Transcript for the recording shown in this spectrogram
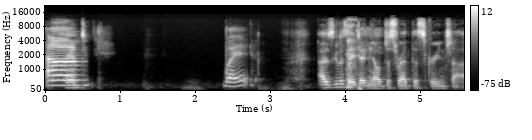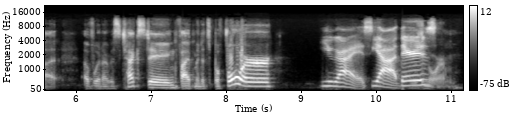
Um, what? I was gonna say Danielle just read the screenshot of when I was texting five minutes before. You guys, yeah, there's Norm.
